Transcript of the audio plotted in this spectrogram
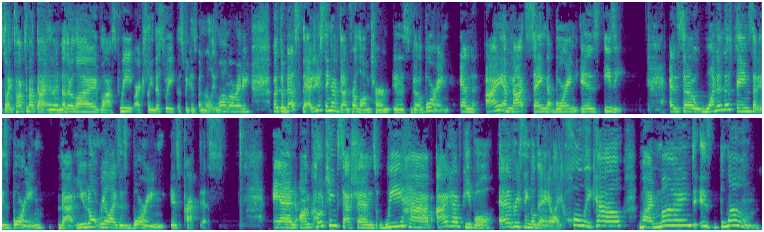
So I talked about that in another live last week, or actually this week. This week has been really long already. But the best, the edgiest thing I've done for a long term is go boring. And I am not saying that boring is easy. And so one of the things that is boring that you don't realize is boring is practice. And on coaching sessions, we have, I have people every single day like, holy cow, my mind is blown.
